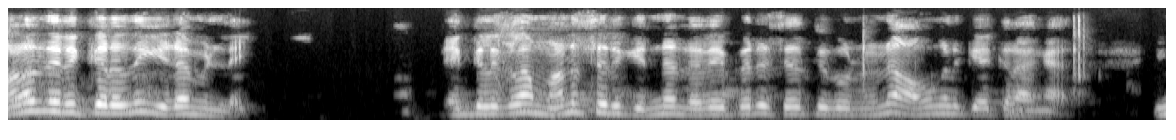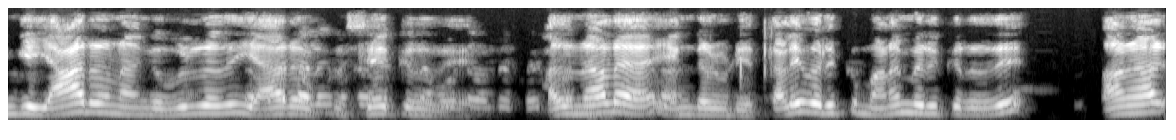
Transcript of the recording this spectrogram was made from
மனது இருக்கிறது இடமில்லை. எங்களுக்கெல்லாம் மனசு இருக்கு. இன்னும் நிறைய பேர் சேர்த்துக்கணும்னு அவங்களும் கேட்குறாங்க இங்க யாரை நாங்க விடுறது யாரை சேர்க்கிறது? அதனால எங்களுடைய தலைவருக்கு மனம் இருக்கிறது. ஆனால்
